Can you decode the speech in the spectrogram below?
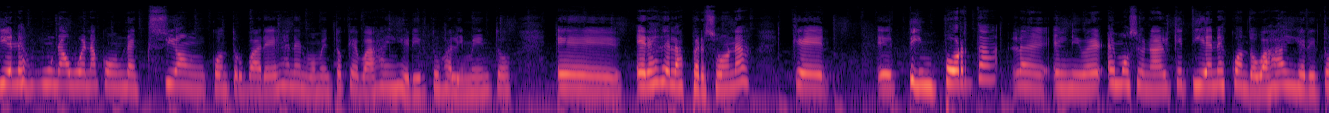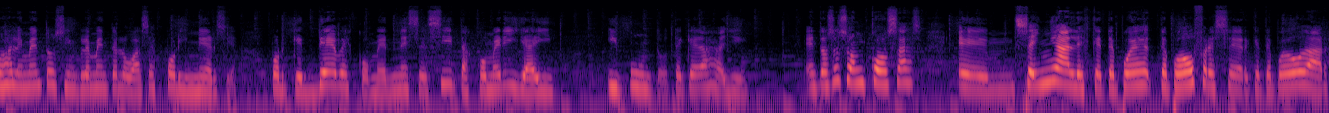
tienes una buena conexión con tu pareja en el momento que vas a ingerir tus alimentos, eh, eres de las personas que eh, te importa el nivel emocional que tienes cuando vas a ingerir tus alimentos, simplemente lo haces por inercia, porque debes comer, necesitas comer y ya ahí, y punto, te quedas allí. Entonces son cosas, eh, señales que te, puede, te puedo ofrecer, que te puedo dar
